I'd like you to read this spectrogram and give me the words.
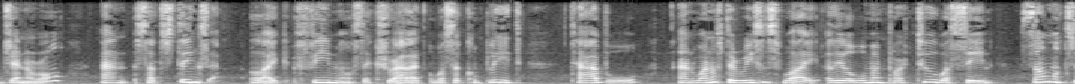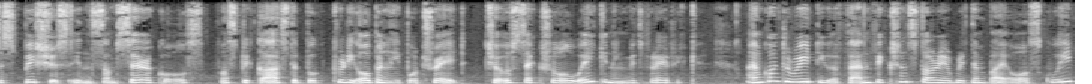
general, and such things like female sexuality was a complete taboo. And one of the reasons why Little Woman Part 2 was seen somewhat suspicious in some circles was because the book pretty openly portrayed Jo's sexual awakening with Frederick. I'm going to read you a fan fiction story written by OzQueen.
